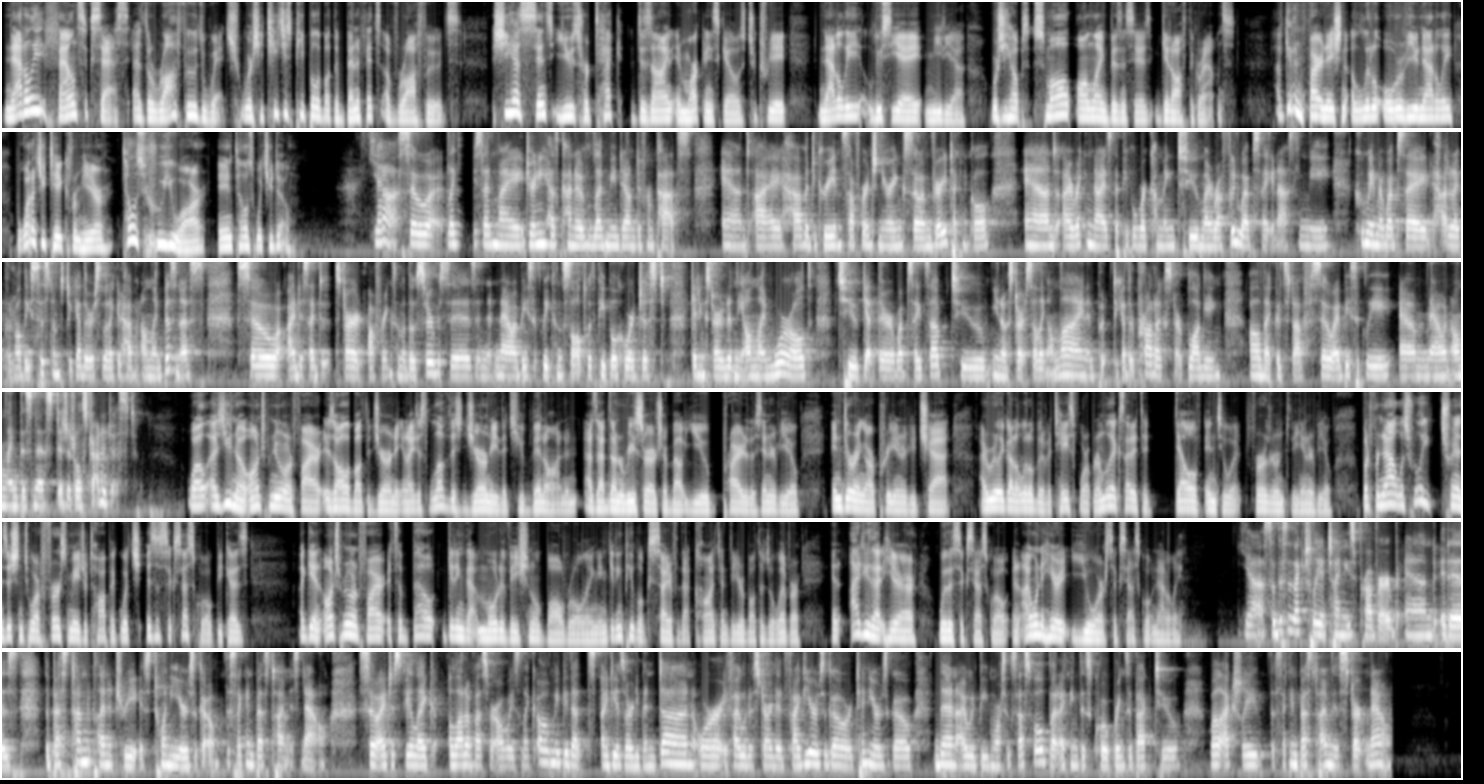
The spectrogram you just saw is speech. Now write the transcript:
Natalie found success as the Raw Foods Witch, where she teaches people about the benefits of raw foods. She has since used her tech, design, and marketing skills to create Natalie Lussier Media, where she helps small online businesses get off the ground. I've given Fire Nation a little overview, Natalie, but why don't you take from here? Tell us who you are and tell us what you do. Yeah, so like you said, my journey has kind of led me down different paths and I have a degree in software engineering, so I'm very technical. And I recognized that people were coming to my raw food website and asking me who made my website, how did I put all these systems together so that I could have an online business. So I decided to start offering some of those services, and now I basically consult with people who are just getting started in the online world to get their websites up, to you know start selling online and put together products, start blogging, all that good stuff. So I basically am now an online business digital strategist. Well, as you know, Entrepreneur on Fire is all about the journey. And I just love this journey that you've been on. And as I've done research about you prior to this interview and during our pre interview chat, I really got a little bit of a taste for it. But I'm really excited to delve into it further into the interview. But for now, let's really transition to our first major topic, which is a success quote. Because again, Entrepreneur on Fire, it's about getting that motivational ball rolling and getting people excited for that content that you're about to deliver. And I do that here with a success quote. And I want to hear your success quote, Natalie. Yeah, so this is actually a Chinese proverb, and it is the best time to plant a tree is 20 years ago. The second best time is now. So I just feel like a lot of us are always like, oh, maybe that idea's already been done, or if I would have started five years ago or 10 years ago, then I would be more successful. But I think this quote brings it back to, well, actually, the second best time is start now.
